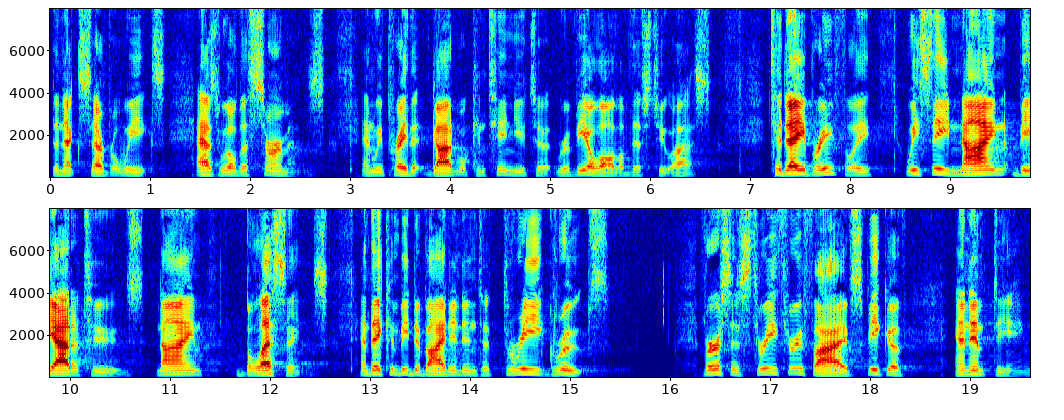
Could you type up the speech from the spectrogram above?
the next several weeks as will the sermons. And we pray that God will continue to reveal all of this to us. Today, briefly, we see nine beatitudes, nine blessings, and they can be divided into three groups. Verses 3 through 5 speak of an emptying,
